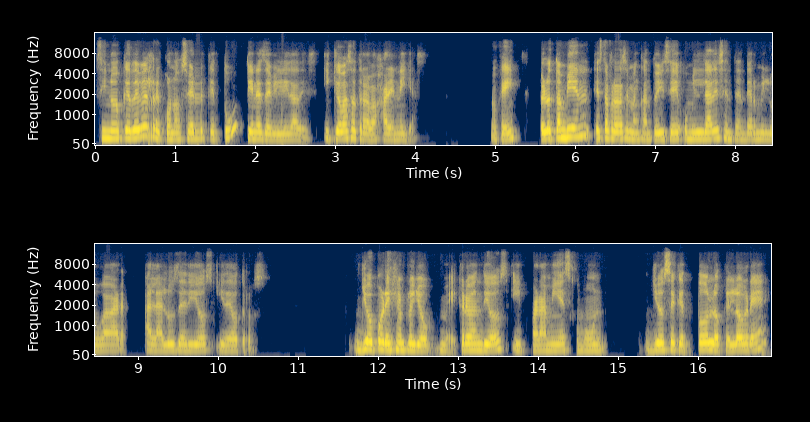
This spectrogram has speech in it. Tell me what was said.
sino que debes reconocer que tú tienes debilidades y que vas a trabajar en ellas. ¿Ok? Pero también esta frase me encantó, dice, humildad es entender mi lugar a la luz de Dios y de otros. Yo, por ejemplo, yo creo en Dios y para mí es como un, yo sé que todo lo que logre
